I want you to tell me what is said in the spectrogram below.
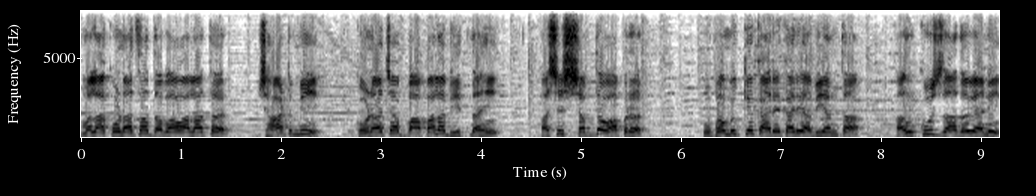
मला कोणाचा दबाव आला तर झाट मी कोणाच्या बापाला भीत नाही असे शब्द वापरत उपमुख्य कार्यकारी अभियंता अंकुश जाधव यांनी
